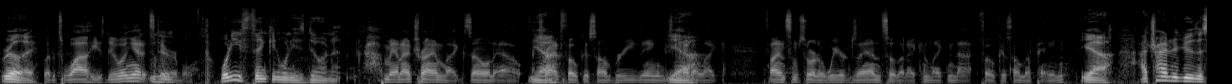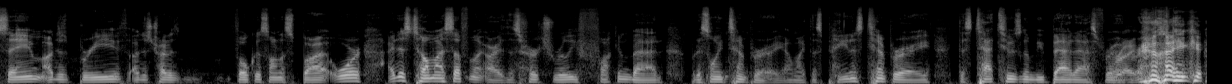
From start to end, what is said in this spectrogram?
really, But it's while he's doing it, it's Mm-hmm. terrible. what are you thinking when he's doing it? Ah, Man, I try and like zone out. I Yeah. try and focus on breathing. Just Yeah. kind of like find some sort of weird zen so that I can like not focus on the pain. Yeah, I try to do the same. I just breathe. I just try to focus on a spot, or I just tell myself, I'm like, all right, this hurts really fucking bad, but it's only temporary. I'm like, this pain is temporary. This tattoo is gonna be badass forever. Right. like,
